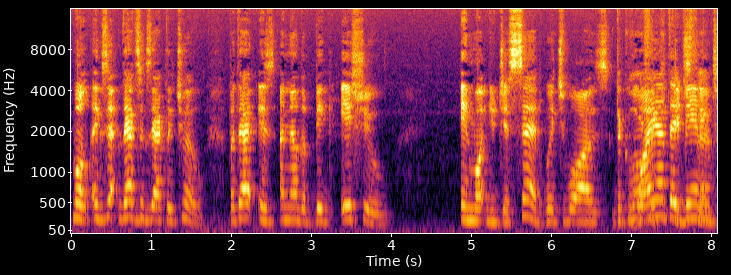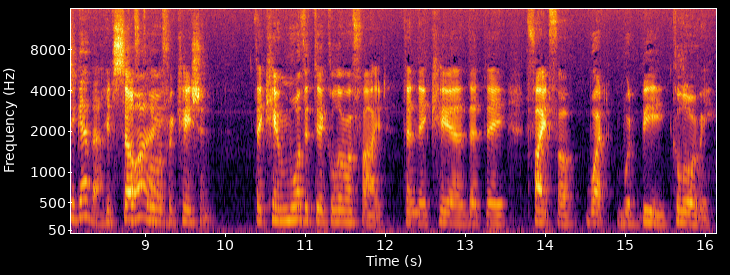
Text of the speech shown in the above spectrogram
Well, exa- that's mm-hmm. exactly true. But that is another big issue in what you just said, which was The why aren't they banding the- together? It's self glorification. They care more that they're glorified than they care that they fight for what would be glory.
